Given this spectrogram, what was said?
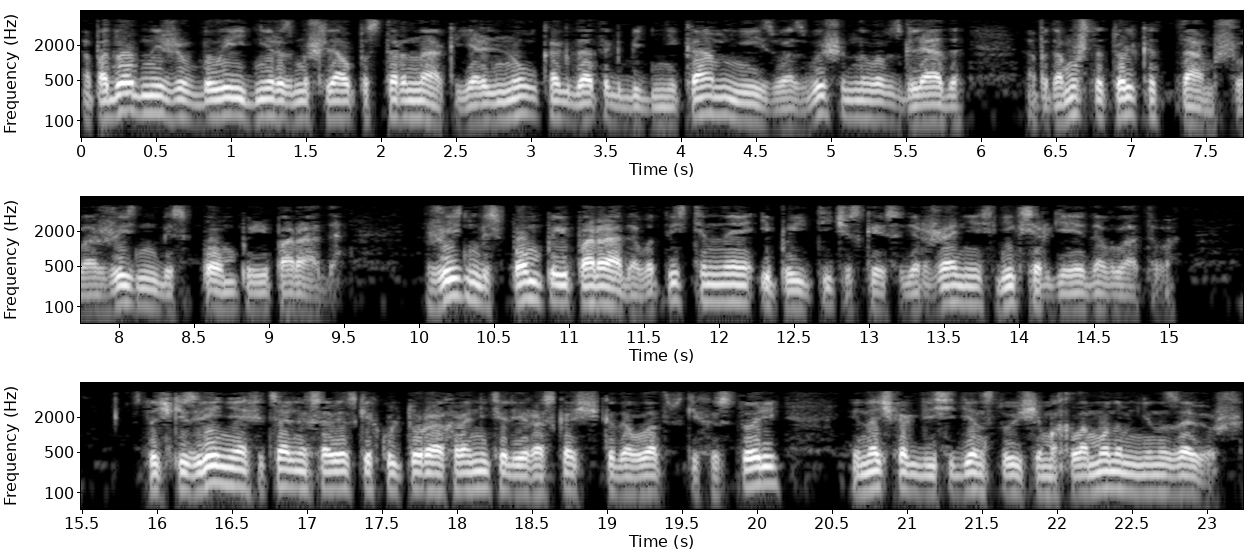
А подобный же в былые дни размышлял Пастернак. Я льнул когда-то к беднякам не из возвышенного взгляда, а потому что только там шла жизнь без помпы и парада. Жизнь без помпы и парада — вот истинное и поэтическое содержание книг Сергея Довлатова. С точки зрения официальных советских культуроохранителей и рассказчика довлатовских историй, иначе как диссидентствующим охламоном не назовешь.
